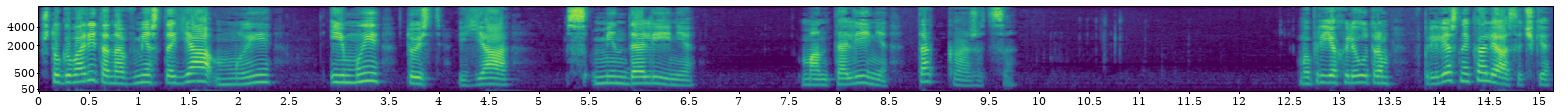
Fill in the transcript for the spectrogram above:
что говорит она вместо «я» «мы», и «мы», то есть «я» с «миндалине», «манталине», так кажется. Мы приехали утром прелестной колясочке,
